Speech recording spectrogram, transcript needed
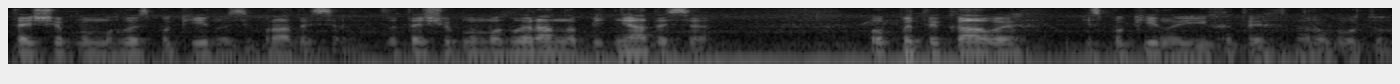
те, щоб ми могли спокійно зібратися, за те, щоб ми могли рано піднятися, попити кави і спокійно їхати на роботу.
